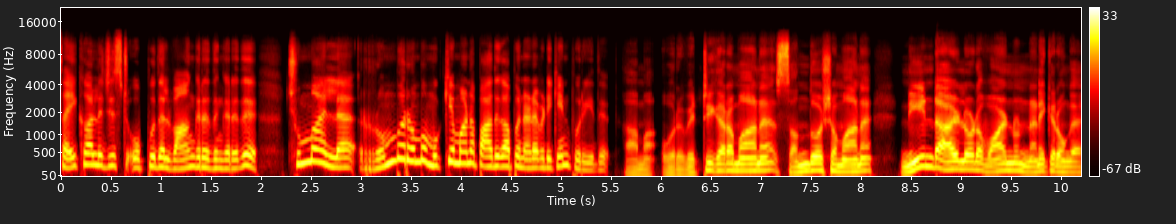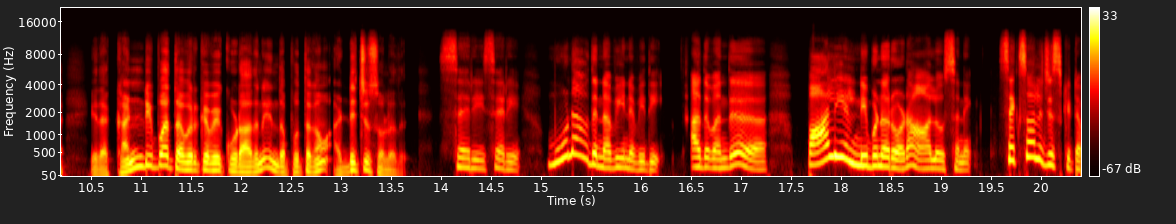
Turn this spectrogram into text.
சைக்காலஜிஸ்ட் ஒப்புதல் வாங்குறதுங்கிறது சும்மா இல்ல ரொம்ப ரொம்ப முக்கியமான பாதுகாப்பு நடவடிக்கைன்னு புரியுது. ஆமா ஒரு வெற்றிகரமான சந்தோஷமான நீண்ட ஆயுளோட வாழணும்னு நினைக்கிறவங்க இதை கண்டிப்பா தவிர்க்கவே கூடாதுன்னு இந்த புத்தகம் அடிச்சு சொல்லுது. சரி சரி. மூணாவது நவீன விதி. அது வந்து பாலியல் நிபுணரோட ஆலோசனை. செக்ஸாலஜிஸ்ட் கிட்ட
